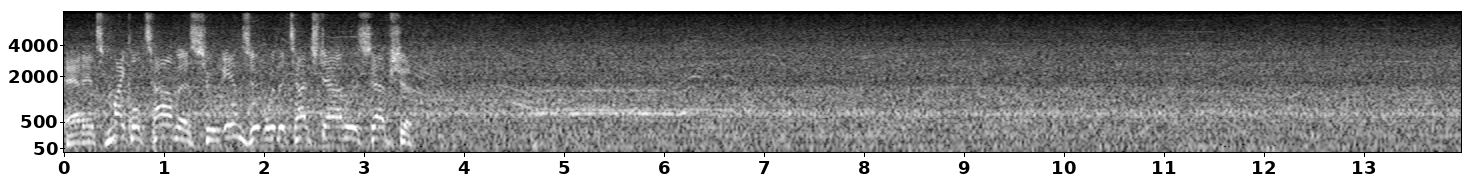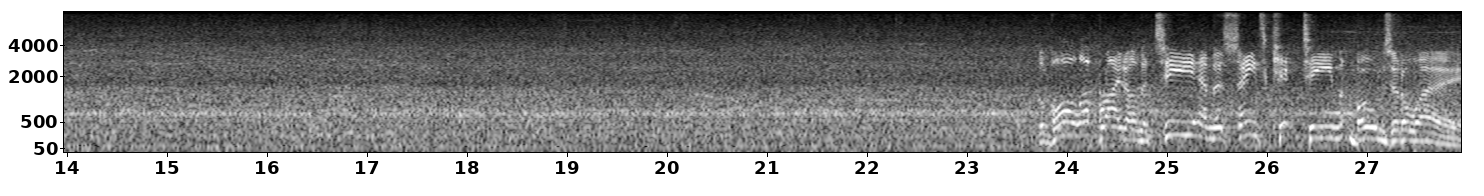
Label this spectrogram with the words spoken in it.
And it's Michael Thomas who ends it with a touchdown reception. The upright on the tee, and the Saints kick team booms it away.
